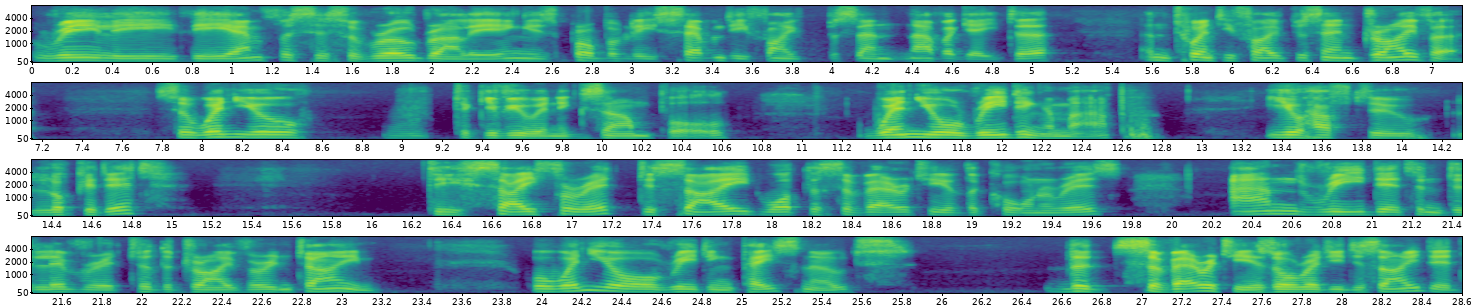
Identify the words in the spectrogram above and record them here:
really, the emphasis of road rallying is probably 75% navigator and 25% driver. So, when you're, to give you an example, when you're reading a map, you have to look at it, decipher it, decide what the severity of the corner is, and read it and deliver it to the driver in time. Well, when you're reading pace notes, the severity is already decided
